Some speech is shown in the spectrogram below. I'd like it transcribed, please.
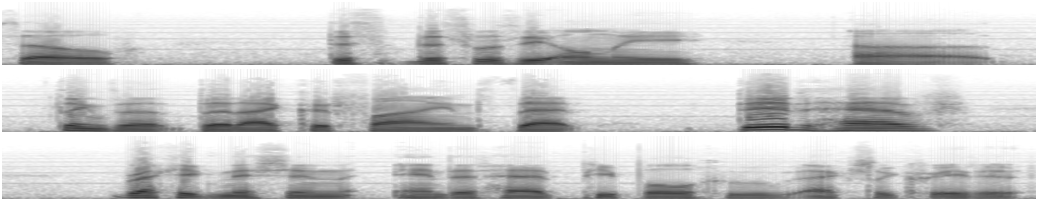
So this this was the only uh, thing that that I could find that did have recognition and it had people who actually created it.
